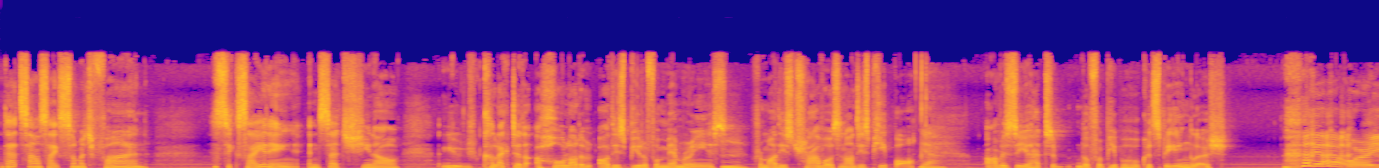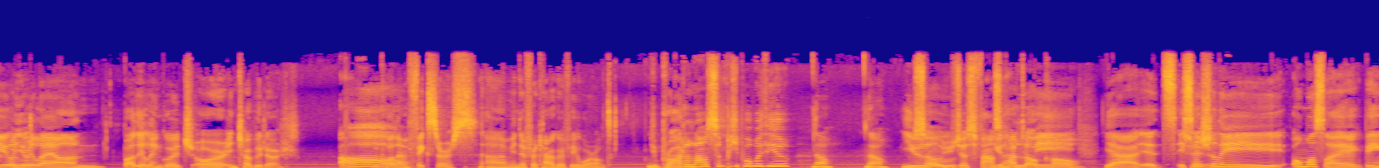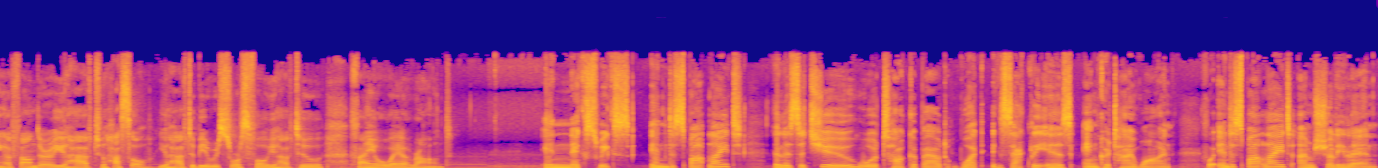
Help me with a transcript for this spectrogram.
Oh, that sounds like so much fun. It's exciting and such, you know, you collected a whole lot of all these beautiful memories from all these travels and all these people. Yeah. Obviously, you had to look for people who could speak English. Yeah, or you, you- rely on body language or interpreters. Oh, We call them fixers um, in the photography world. you brought along some people with you? No, no. You So you just found someone have to be- local yeah, it's essentially almost like being a founder. You have to hustle. You have to be resourceful. You have to find your way around. In next week's In the Spotlight, Alyssa Chu will talk about what exactly is Anchor Taiwan. For In the Spotlight, I'm Shirley Lin.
